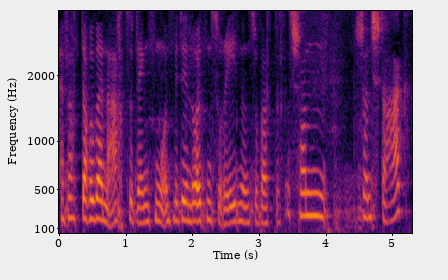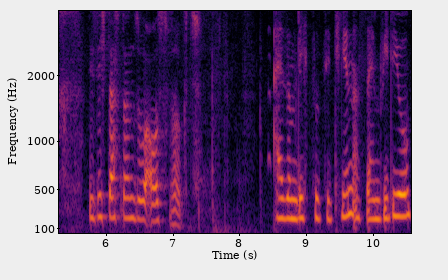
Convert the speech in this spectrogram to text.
einfach darüber nachzudenken und mit den Leuten zu reden und sowas. Das ist schon, schon stark, wie sich das dann so auswirkt. Also um dich zu zitieren aus deinem Video,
